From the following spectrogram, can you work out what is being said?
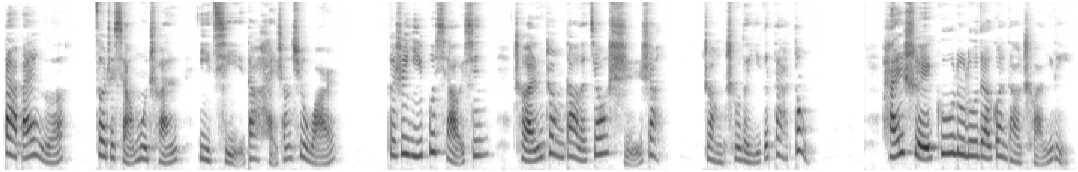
大白鹅坐着小木船一起到海上去玩，可是，一不小心，船撞到了礁石上。撞出了一个大洞，海水咕噜噜地灌到船里，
